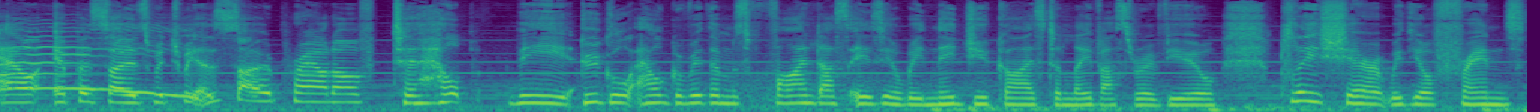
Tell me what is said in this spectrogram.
our episodes, which we are so proud of to help the Google algorithms find us easier. We need you guys to leave us a review. Please share it with your friends.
